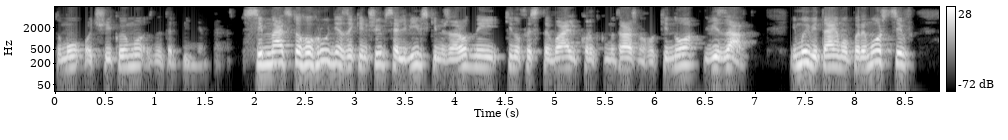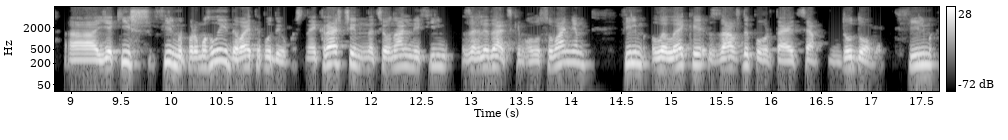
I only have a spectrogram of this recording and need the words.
Тому очікуємо з нетерпінням. 17 грудня закінчився Львівський міжнародний кінофестиваль короткометражного кіно Візарт. І ми вітаємо переможців. Які ж фільми перемогли? Давайте подивимось. Найкращий національний фільм з глядацьким голосуванням. Фільм Лелеки завжди повертаються додому. Фільм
